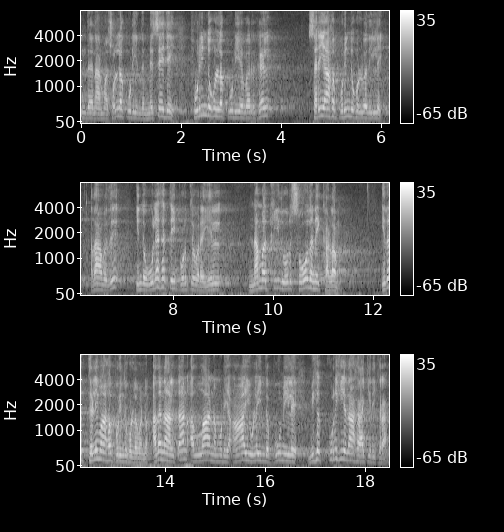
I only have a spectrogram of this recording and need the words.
இந்த நாம் சொல்லக்கூடிய இந்த மெசேஜை புரிந்து கொள்ளக்கூடியவர்கள் சரியாக புரிந்து கொள்வதில்லை. அதாவது இந்த உலகத்தை பொறுத்தவரையில் நமக்கு இது ஒரு சோதனை களம். இதை தெளிவாக புரிந்து கொள்ள வேண்டும். அதனால் தான் அல்லாஹ் நம்முடைய ஆயுளை இந்த பூமியிலே மிக குறுகியதாக ஆக்கியிருக்கிறான்.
